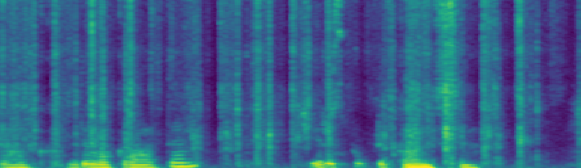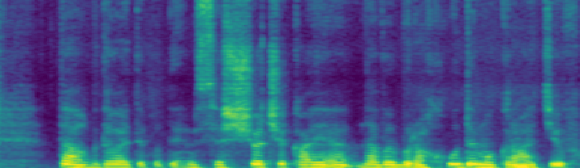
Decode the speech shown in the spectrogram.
Так, демократи чи республіканці? Так, давайте подивимося, що чекає на виборах у демократів.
